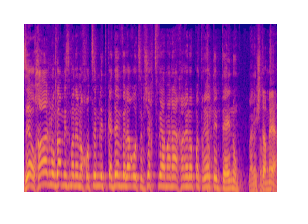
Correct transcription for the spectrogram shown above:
זהו, חרגנו גם מזמננו, אנחנו רוצים להתקדם ולרוץ. המשך צפייה מנה אחרינו הפטריוטים, תהנו. לילה טוב. משתמע.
